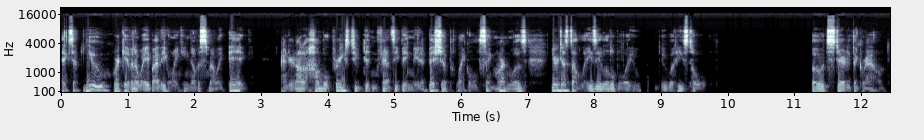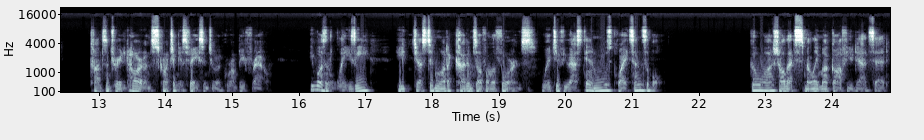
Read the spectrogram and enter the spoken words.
Except you were given away by the oinking of a smelly pig. And you're not a humble priest who didn't fancy being made a bishop like old St. Martin was. You're just a lazy little boy who won't do what he's told. Bode stared at the ground, concentrated hard on scrunching his face into a grumpy frown. He wasn't lazy. He just didn't want to cut himself on the thorns, which, if you asked him, was quite sensible. Go wash all that smelly muck off you, Dad said.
